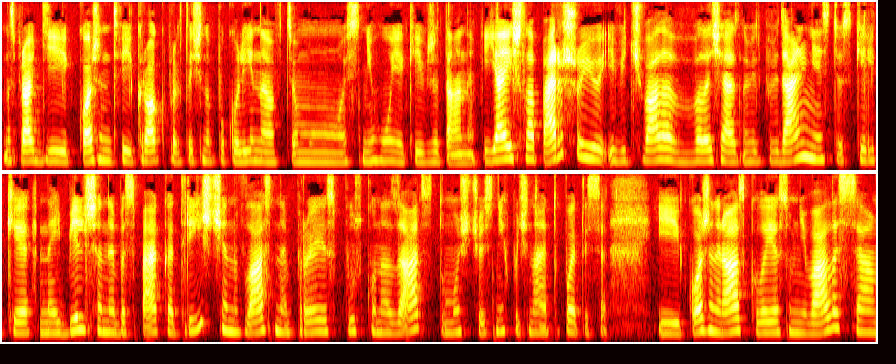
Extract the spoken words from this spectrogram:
насправді кожен твій крок практично по коліна в цьому снігу, який вже тане. Я йшла першою і відчувала величезну відповідальність, оскільки найбільша небезпека тріщин, власне, при спуску назад, тому що сніг починає топитися. І кожен раз, коли я сумнівалася,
